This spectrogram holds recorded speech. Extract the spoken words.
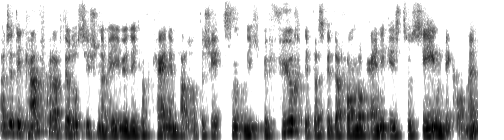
Also die Kampfkraft der russischen Armee würde ich auf keinen Fall unterschätzen und ich befürchte, dass wir davon noch einiges zu sehen bekommen.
